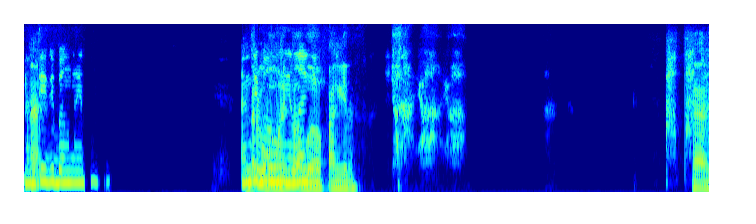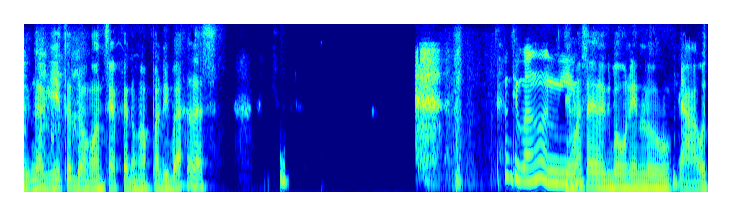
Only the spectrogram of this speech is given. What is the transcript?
Nanti dibangunin. Nanti Ntar bangunin bangunin lagi. gue panggil. Yola, Yola, Yola. Nggak, nggak gitu dong konsepnya dong. Apa dibalas? Dibangunin. Ya masa dibangunin lu nyaut.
